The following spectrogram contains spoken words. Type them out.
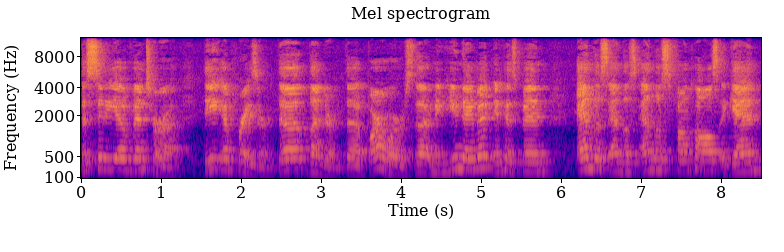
the city of Ventura, the appraiser, the lender, the borrowers, the, I mean, you name it, it has been endless, endless, endless phone calls. Again,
